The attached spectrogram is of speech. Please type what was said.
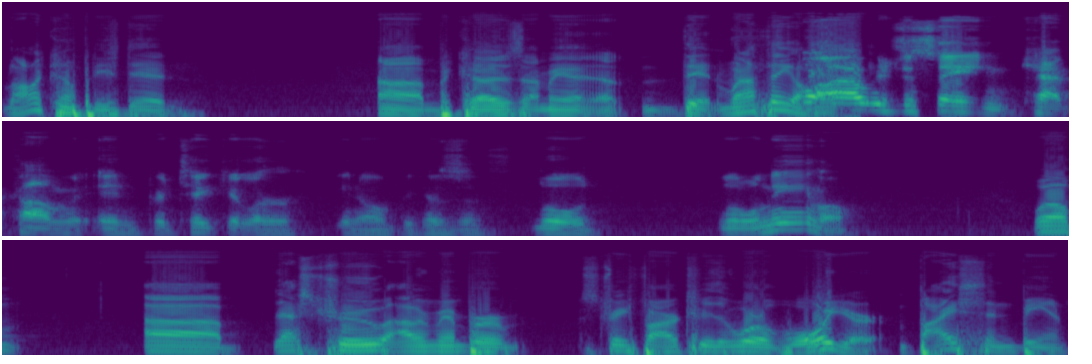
a lot of companies did. Uh, because I mean, uh, when I think of Well, I was just saying Capcom in particular, you know, because of little little Nemo. Well, uh, that's true. I remember Street Fighter II: The World Warrior, Bison being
